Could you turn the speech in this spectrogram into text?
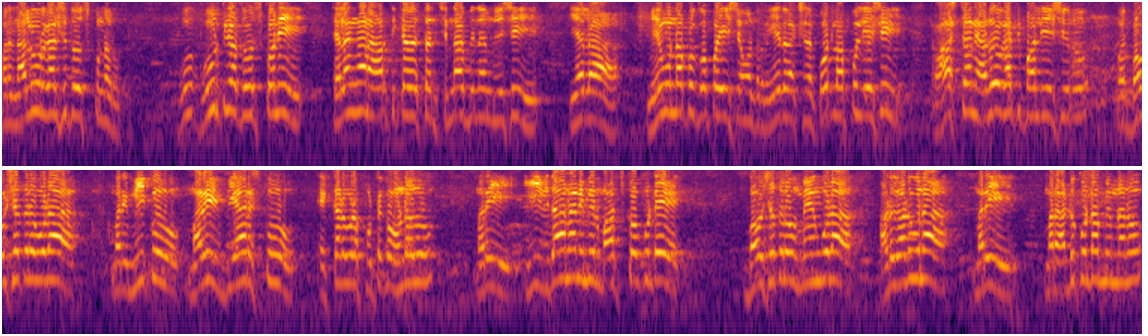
మరి నలుగురు కలిసి దోచుకున్నారు. పూర్తిగా దోచుకొని తెలంగాణ ఆర్థిక వ్యవస్థను చిన్నాభిన్నం చేసి ఇలా మేమున్నప్పుడు గొప్ప విషయం అంటారు. ఏడు లక్షల కోట్ల అప్పులు చేసి రాష్ట్రాన్ని అధోగతి పాలు చేసారు మరి భవిష్యత్తులో కూడా మరి మీకు మరి బీఆర్ఎస్కు ఎక్కడ కూడా పుట్టుక ఉండదు. మరి ఈ విధానాన్ని మీరు మార్చుకోకుంటే భవిష్యత్తులో మేము కూడా అడుగడుగున మరి మరి అడ్డుకుంటాం మిమ్మల్ని.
